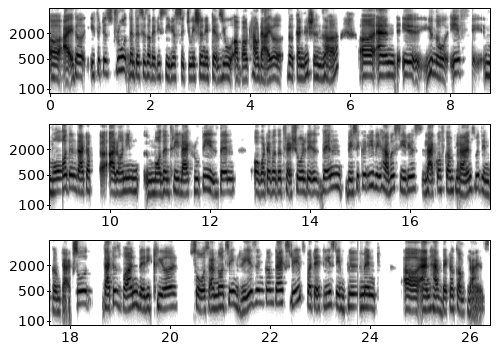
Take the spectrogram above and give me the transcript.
Uh, either if it is true, then this is a very serious situation. It tells you about how dire the conditions are. Uh, and, uh, you know, if more than that are, are earning more than 3 lakh rupees, then or whatever the threshold is, then basically we have a serious lack of compliance with income tax. So that is one very clear source. I'm not saying raise income tax rates, but at least implement uh, and have better compliance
